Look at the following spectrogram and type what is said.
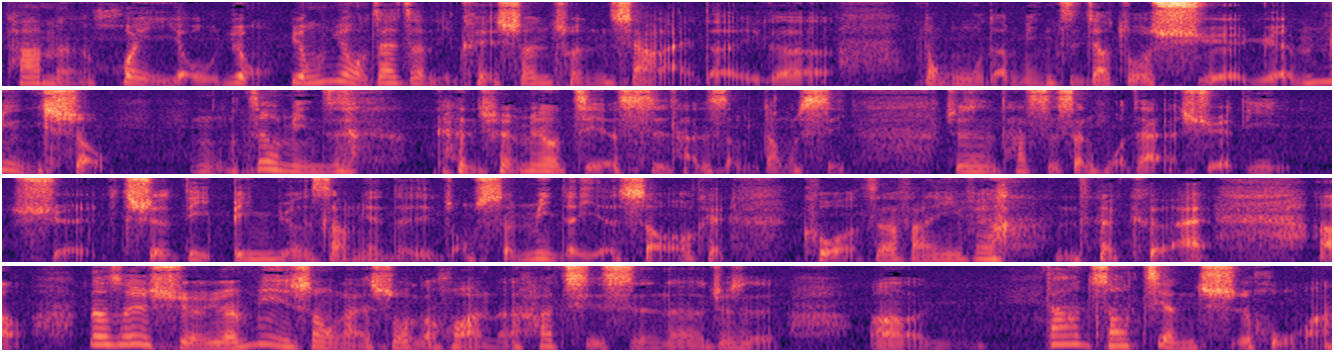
他们会有拥拥有在这里可以生存下来的一个动物的名字叫做雪原秘兽。嗯，这个名字 感觉没有解释它是什么东西，就是它是生活在雪地。雪雪地冰原上面的一种神秘的野兽，OK，酷，这个翻译非常的可爱。好，那所以雪原秘兽来说的话呢，它其实呢就是呃，大家知道剑齿虎吗？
